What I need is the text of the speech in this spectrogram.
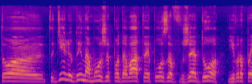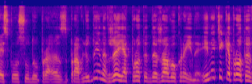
то тоді людина може подавати позов вже до Європейського суду з прав людини, вже як проти держави України. І не тільки проти,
